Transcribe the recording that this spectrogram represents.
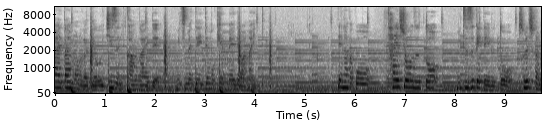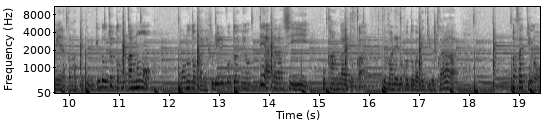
えたいものだけを一途に考えて見つめていても賢明ではないってでなんかこう対象をずっと見続けているとそれしか見えなくなってくるけどちょっと他のものとかに触れることによって新しいこう考えとか生まれることができるから、まあ、さっきの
